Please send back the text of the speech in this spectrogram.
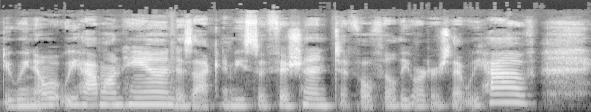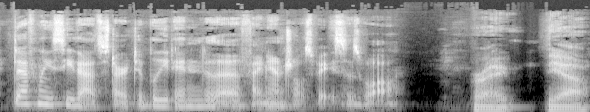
Do we know what we have on hand? Is that going to be sufficient to fulfill the orders that we have? Definitely see that start to bleed into the financial space as well. Right. Yeah.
